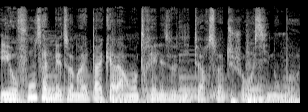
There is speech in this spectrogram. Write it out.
Et au fond, ça ne m'étonnerait pas qu'à la rentrée, les auditeurs soient toujours aussi nombreux.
